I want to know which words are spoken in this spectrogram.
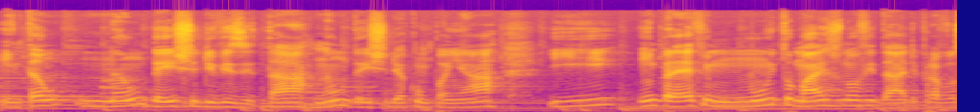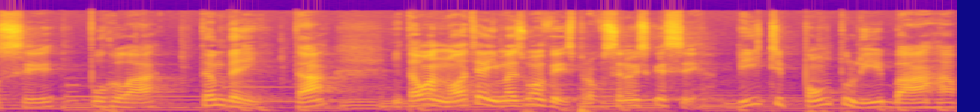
Então não deixe de visitar, não deixe de acompanhar e em breve muito mais novidade para você por lá também, tá? Então anote aí mais uma vez para você não esquecer bit.ly barra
